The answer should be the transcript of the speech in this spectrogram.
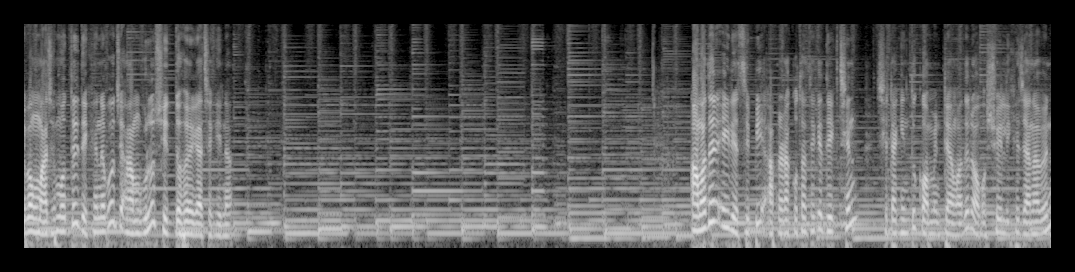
এবং মাঝে মধ্যেই দেখে নেব যে আমগুলো সিদ্ধ হয়ে গেছে কিনা। আমাদের এই রেসিপি আপনারা কোথা থেকে দেখছেন, সেটা কিন্তু কমেন্টে আমাদের অবশ্যই লিখে জানাবেন।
